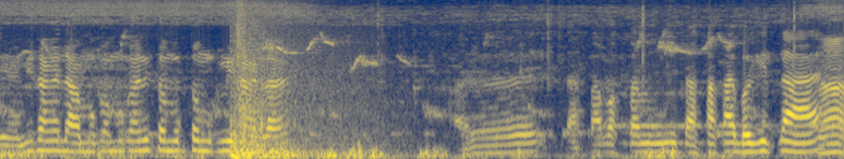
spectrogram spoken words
यांनी सांगितलं अमुक अमुक आणि तमुक तमुकनी सांगितलं. अरे तसा बघता मी तसा काय बघितला हा.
